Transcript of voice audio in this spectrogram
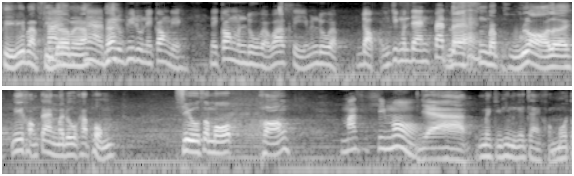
สีนี่แบบสีเดิมเลยนะใช่นะพี่ดูพี่ดูในกล้องดิ ในกล้องมันดูแบบว่าสีมันดูแบบดรอปจริงๆ มันแดงแป๊ดเลแดย งแบบหูหล่อเลย นี่ของแต่งมาดูครับผม ชิลสโมกของ มัสซิโมยาเมื่อกี้พี่นึกในใจของโมโต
